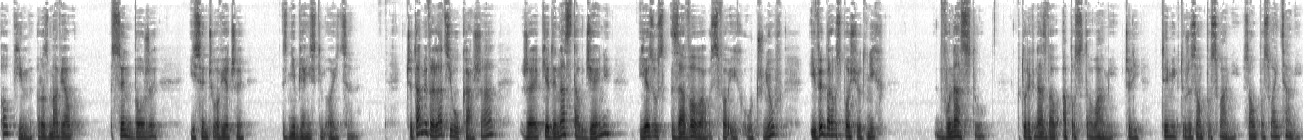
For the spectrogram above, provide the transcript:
o kim rozmawiał Syn Boży i Syn Człowieczy z niebiańskim Ojcem. Czytamy w relacji Łukasza, że kiedy nastał dzień, Jezus zawołał swoich uczniów i wybrał spośród nich dwunastu, których nazwał apostołami, czyli tymi, którzy są posłani, są posłańcami.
